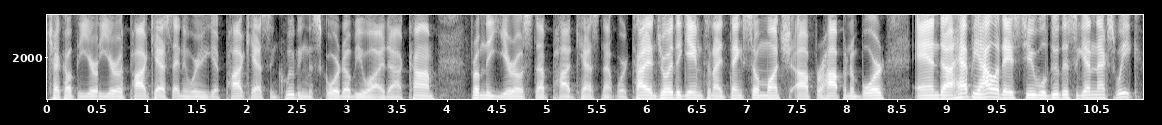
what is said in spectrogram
Check out the Euro, the Euro podcast anywhere you get podcasts, including the ScoreWI.com from the Eurostep Podcast Network. Ti, enjoy the game tonight. Thanks so much uh, for hopping aboard, and uh, happy holidays to you. We'll do this again next week.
